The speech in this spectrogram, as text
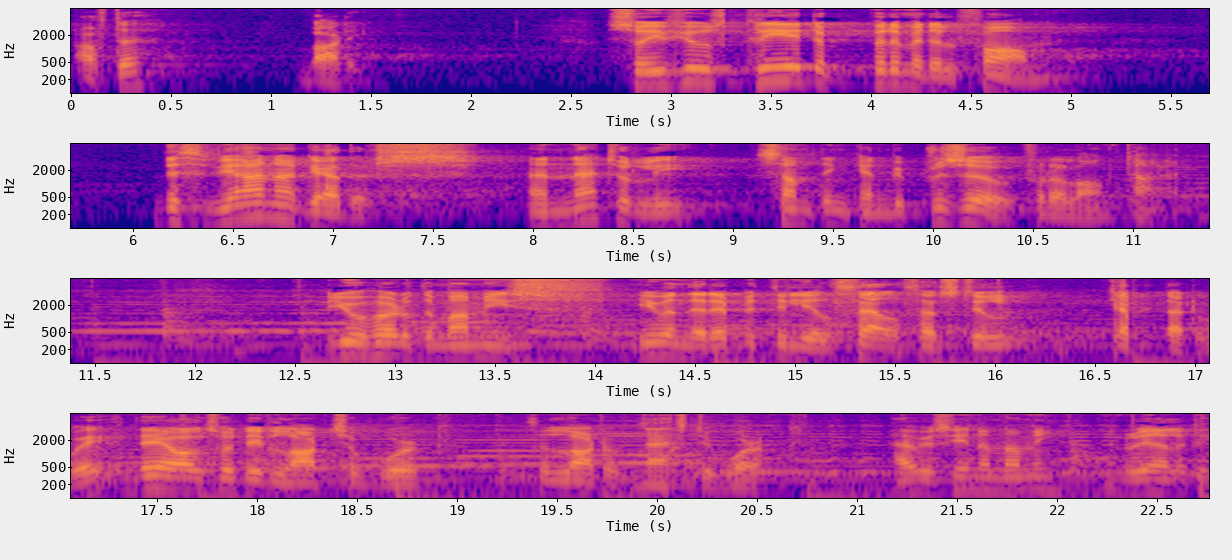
of the body. So if you create a pyramidal form, this Vyana gathers and naturally something can be preserved for a long time. You heard of the mummies, even their epithelial cells are still kept that way. They also did lots of work, it's a lot of nasty work. Have you seen a mummy in reality?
